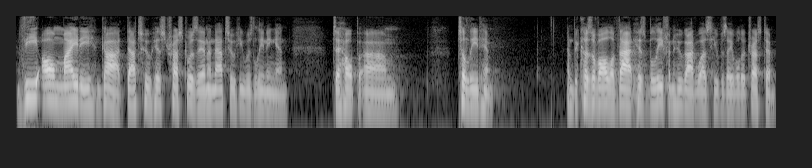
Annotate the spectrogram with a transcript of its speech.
the Almighty God. That's who his trust was in, and that's who he was leaning in to help um, to lead him. And because of all of that, his belief in who God was, he was able to trust him.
